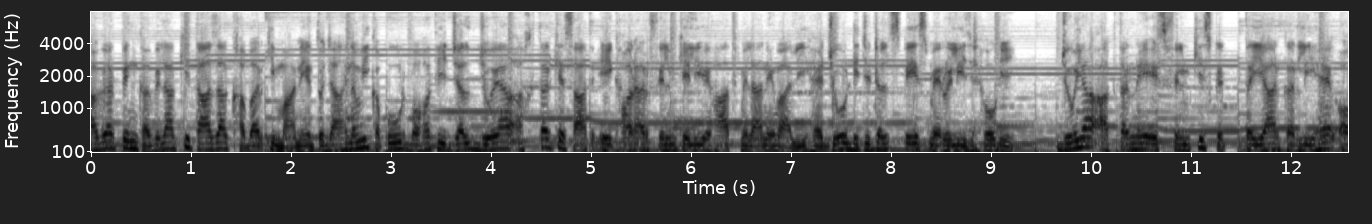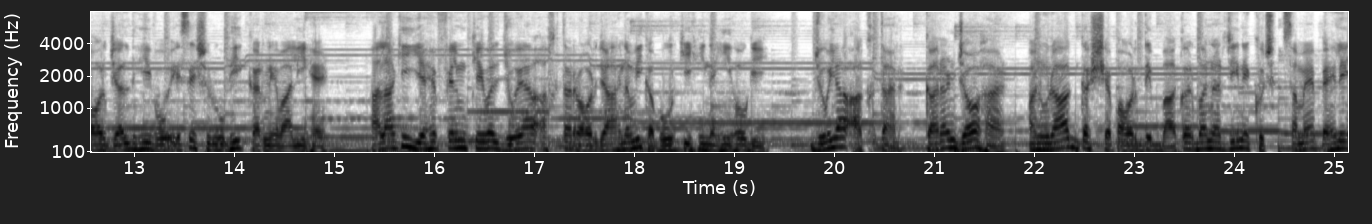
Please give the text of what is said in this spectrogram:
अगर पिंक अविला की ताज़ा खबर की माने तो जाह्नवी कपूर बहुत ही जल्द जोया अख्तर के साथ एक हॉरर फ़िल्म के लिए हाथ मिलाने वाली है जो डिजिटल स्पेस में रिलीज़ होगी। जोया अख्तर ने इस फ़िल्म की स्क्रिप्ट तैयार कर ली है और जल्द ही वो इसे शुरू भी करने वाली है। हालाँकि यह फ़िल्म केवल जोया अख्तर और जाहनवी कपूर की ही नहीं होगी। जोया अख्तर, करण जौहर, अनुराग कश्यप और दिब्बाकर बनर्जी ने कुछ समय पहले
